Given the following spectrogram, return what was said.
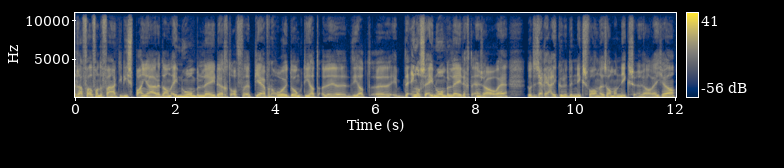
Rafael van der Vaart, die die Spanjaarden dan enorm beledigt. Of Pierre van Hooijdonk, die had, die had de Engelsen enorm beledigd en zo. Hè? Door te zeggen, ja, die kunnen er niks van, dat is allemaal niks en zo, weet je wel.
